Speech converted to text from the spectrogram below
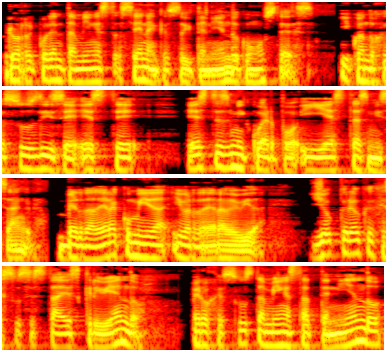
pero recuerden también esta cena que estoy teniendo con ustedes. Y cuando Jesús dice, este, este es mi cuerpo y esta es mi sangre, verdadera comida y verdadera bebida, yo creo que Jesús está escribiendo pero Jesús también está teniendo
